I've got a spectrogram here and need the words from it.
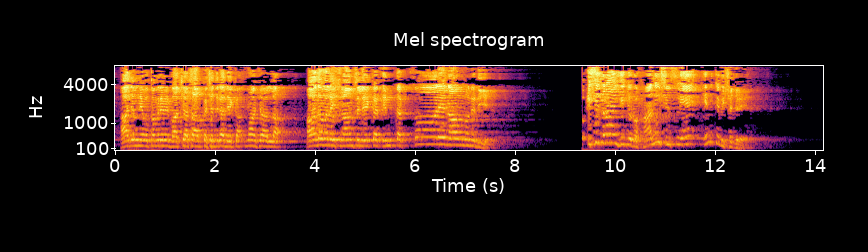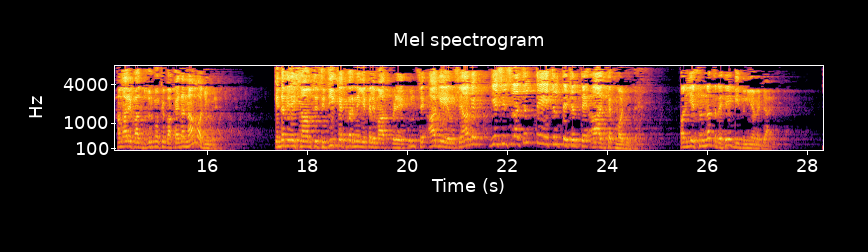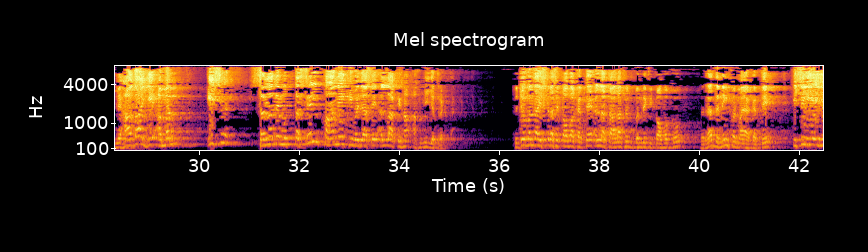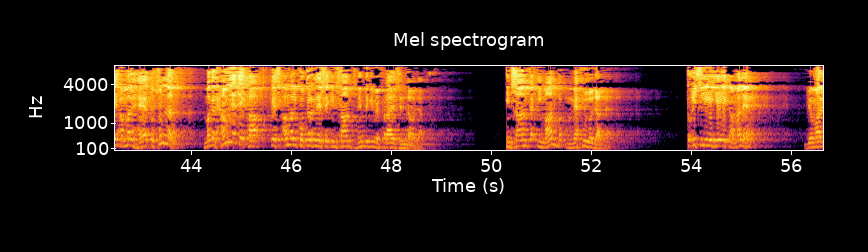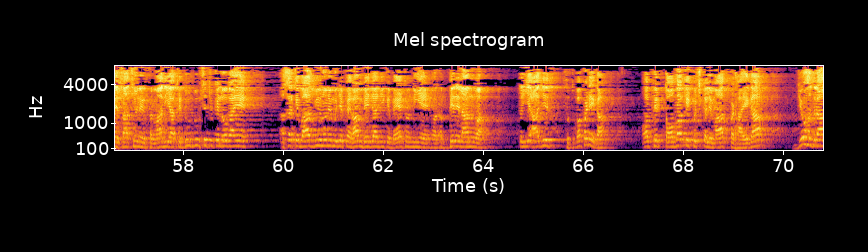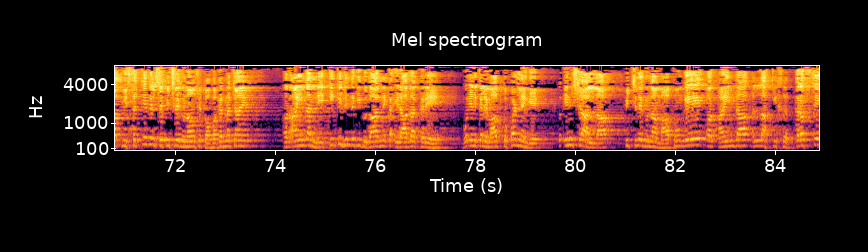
آج ہم نے وہ کمرے میں بادشاہ صاحب کا شجرا دیکھا۔ ماشاء اللہ آدم علیہ السلام سے لے کر ان تک سارے نام انہوں نے دیے۔ تو اسی طرح یہ جو روحانی سلسلے ہیں، ان کے بھی شجرے ہیں۔ ہمارے پاس بزرگوں کے باقاعدہ نام موجود ہیں۔ کہ نبی علیہ السلام سے صدیق اکبر نے یہ کلمات پڑھے، ان سے آگے، ان سے آگے، یہ سلسلہ چلتے چلتے چلتے آج تک موجود ہے۔ اور یہ سنت رہے گی دنیا میں جاری۔ لہذا یہ عمل اس سند متصل پانے کی وجہ سے اللہ کے ہاں اہمیت رکھتا ہے۔ تو جو بندہ اس طرح سے توبہ کرتے ہیں اللہ تعالیٰ پھر بندے کی توبہ کو رد نہیں فرمایا کرتے، اسی لیے یہ عمل ہے تو سنت۔ مگر ہم نے دیکھا کہ اس عمل کو کرنے سے انسان کی زندگی میں فرائض زندہ ہو جاتا ہے انسان کا ایمان محفوظ ہو جاتا ہے۔ تو اس لیے یہ ایک عمل ہے جو ہمارے ساتھیوں نے فرما دیا کہ دور دور سے چکے لوگ آئے اثر کے بعد بھی انہوں نے مجھے پیغام بھیجا جی کہ بیٹھ ہونی ہے اور اب پھر اعلان ہوا۔ تو یہ آج خطبہ پڑے گا اور پھر توبہ کے کچھ کلمات پڑھائے گا جو حضرات بھی سچے دل سے پچھلے گناہوں سے توبہ کرنا چاہیں۔ اور آئندہ نیکی کی زندگی گزارنے کا ارادہ کریں، وہ ان کلمات کو پڑھ لیں گے تو انشاءاللہ پچھلے گنا معاف ہوں گے اور آئندہ اللہ کی طرف سے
